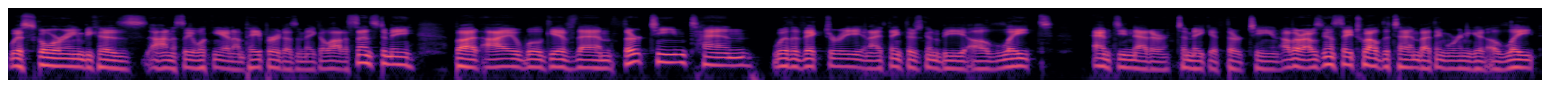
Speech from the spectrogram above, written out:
with scoring because honestly looking at it on paper it doesn't make a lot of sense to me but I will give them 13 10 with a victory, and I think there's going to be a late empty netter to make it 13. Other, I was going to say 12 to 10, but I think we're going to get a late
